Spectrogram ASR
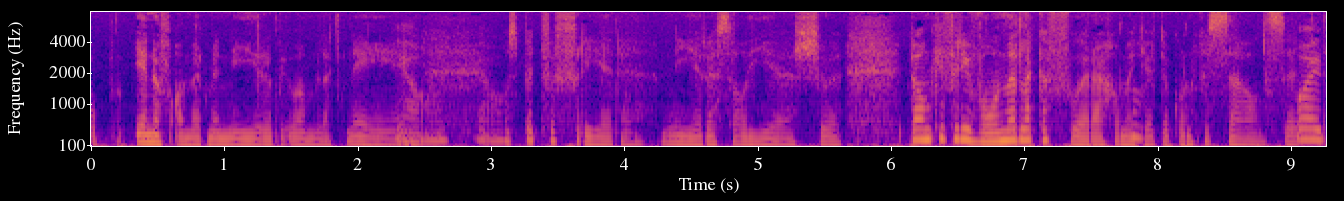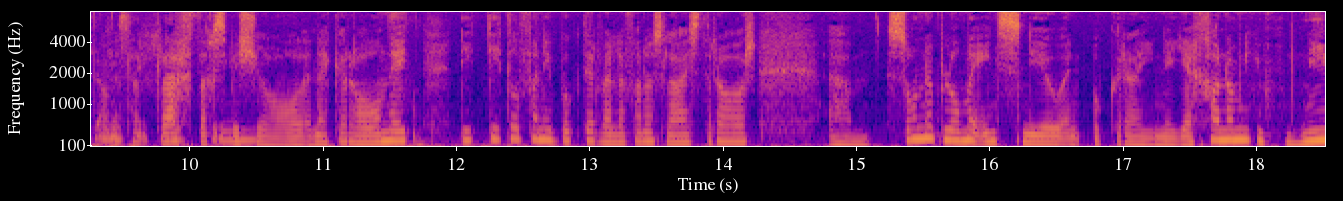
op een of ander manier op die oomblik nê nee, ja, ja. ons bid vir vrede. Die Here sal heers. So dankie vir die wonderlike voorreg om met jou te kon gesels. Dit is regtig spesiaal en ek herhaal net die titel van die boek terwyl van ons luisteraars um, sonneblomme en sneeu in Oekraïne. Jy gaan hom nie nie,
